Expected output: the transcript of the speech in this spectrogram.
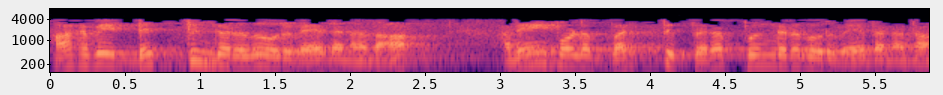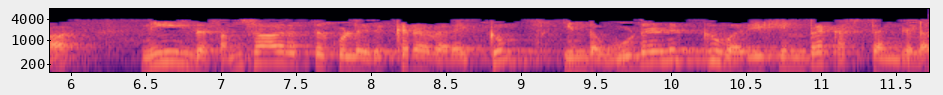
ஆகவே டெத்துங்கிறது ஒரு வேதனை தான். அதே போல பர்த் பிறப்புங்கிறது ஒரு வேதனை தான். நீ இந்த சம்சாரத்துக்குள்ள இருக்கிற வரைக்கும் இந்த உடலுக்கு வருகின்ற கஷ்டங்களை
